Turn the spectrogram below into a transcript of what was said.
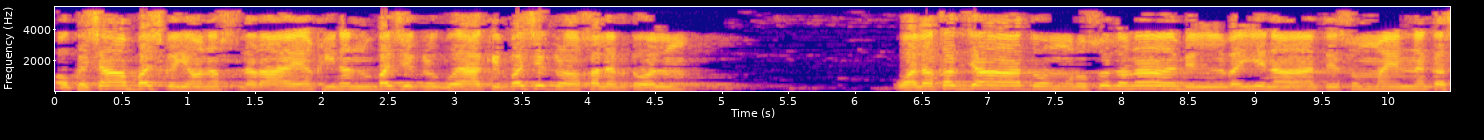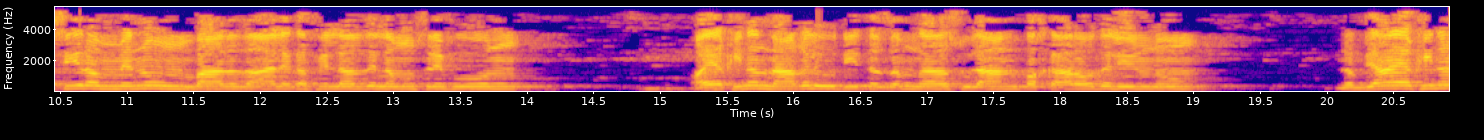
او کشا بچ کو یو نفس لرائے، یقینا بچ کر، گویا کہ بچ کر خلق ٹول. ولقد جاءتهم رسلنا بالبينات ثم ان كثيرا منهم بعد ذلك في الارض لمسرفون. او یقینا ناغلو دیت زمنا رسولان بخارو بخکارو دلیلنو نبیا یقینا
